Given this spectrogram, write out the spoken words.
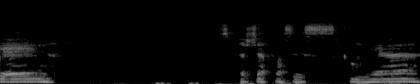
Okay. Special forces come here.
